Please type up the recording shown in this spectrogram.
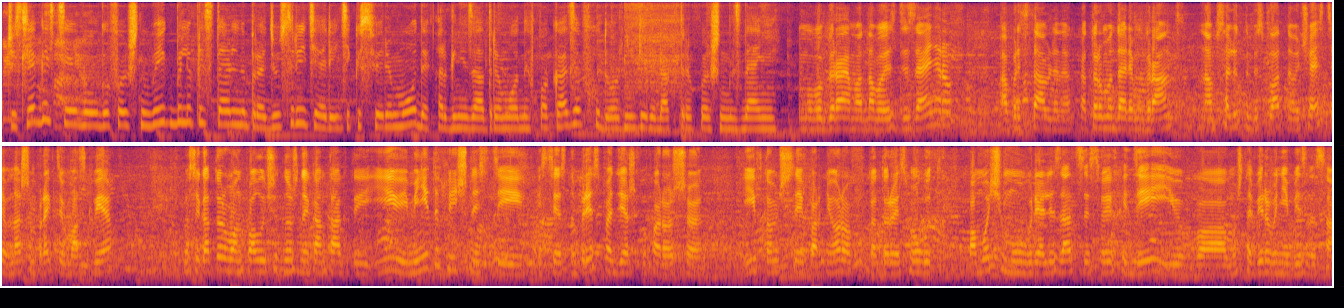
В числе гостей Волга Fashion Week были представлены продюсеры и теоретики в сфере моды, организаторы модных показов, художники, редакторы фэшн-изданий. Мы выбираем одного из дизайнеров, а, представленных, которому дарим грант на абсолютно бесплатное участие в нашем проекте в Москве после которого он получит нужные контакты и именитых личностей, естественно, пресс-поддержку хорошую, и в том числе и партнеров, которые смогут помочь ему в реализации своих идей и в масштабировании бизнеса.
